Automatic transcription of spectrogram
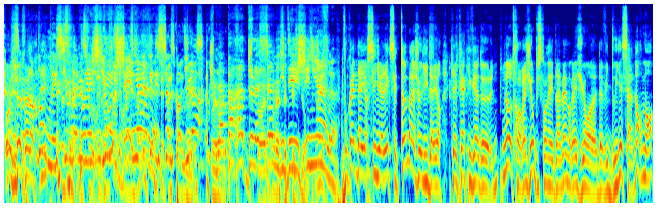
que, pardon, mais si on la a nos question. légions, C'est on génial. était les seuls candidats. La parade de la cette l'idée est géniale. Il faut quand même d'ailleurs signaler que c'est Thomas Joly, d'ailleurs, quelqu'un qui vient de notre région, puisqu'on est de la même région, euh, David Douillet, c'est un Normand.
